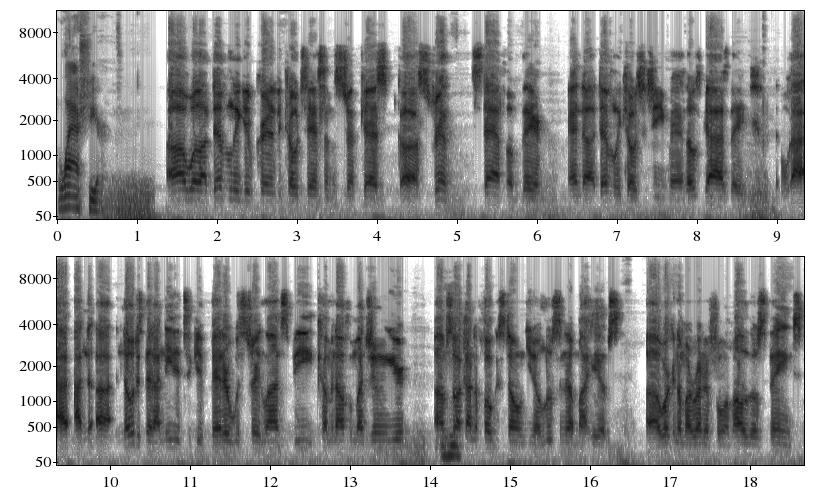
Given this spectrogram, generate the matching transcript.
last year? Uh, well, I definitely give credit to Coach Hess and the strength cast, uh, strength staff up there, and uh, definitely Coach G. Man, those guys. They, I, I, I, noticed that I needed to get better with straight line speed coming off of my junior year. Um, mm-hmm. So I kind of focused on you know loosening up my hips, uh, working on my running form, all of those things.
